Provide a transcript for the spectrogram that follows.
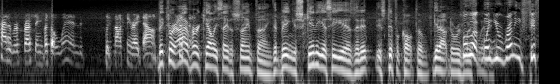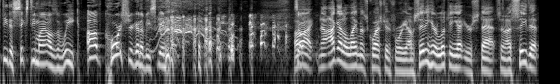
kind of refreshing, but the wind like knocks me right down. Victoria, I have heard Kelly say the same thing that being as skinny as he is, that it is difficult to get outdoors Well, with. look, with when him. you're running 50 to 60 miles a week, of course you're going to be skinny. All right. Now, I got a layman's question for you. I'm sitting here looking at your stats, and I see that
